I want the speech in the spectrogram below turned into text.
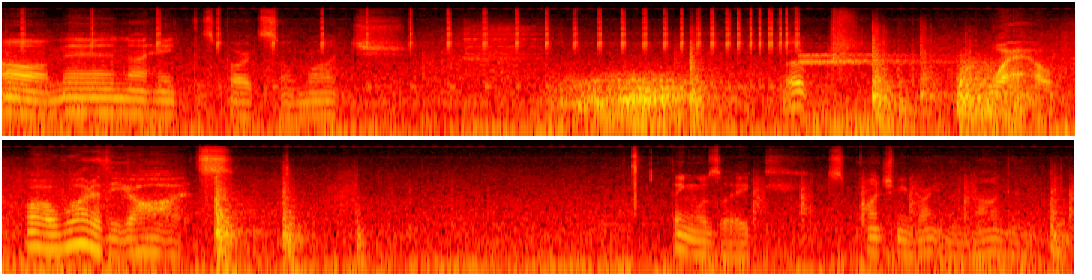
Oh man, I hate this part so much. Oh. Wow. Oh, what are the odds? Thing was like, just punch me right in the noggin.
